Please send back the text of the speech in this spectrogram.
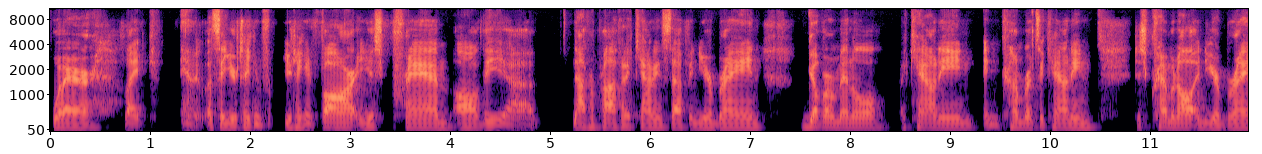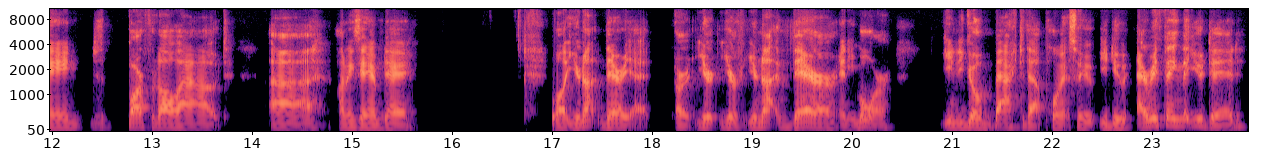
where like, let's say you're taking you're taking FAR and you just cram all the uh, not-for-profit accounting stuff in your brain, governmental accounting, encumbrance accounting, just cram it all into your brain, just barf it all out uh, on exam day. Well, you're not there yet, or you're you're you're not there anymore. You need to go back to that point. So you, you do everything that you did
